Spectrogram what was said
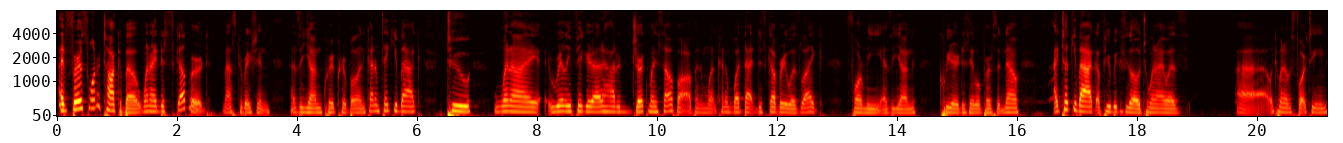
I first want to talk about when I discovered masturbation as a young queer cripple and kind of take you back to when I really figured out how to jerk myself off and what kind of what that discovery was like for me as a young queer disabled person. Now, I took you back a few weeks ago to when I was uh, when I was 14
